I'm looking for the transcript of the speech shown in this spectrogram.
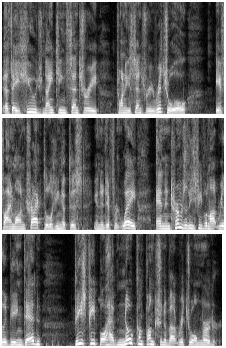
as a huge 19th century, 20th century ritual. If I'm on track to looking at this in a different way, and in terms of these people not really being dead, these people have no compunction about ritual murder.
